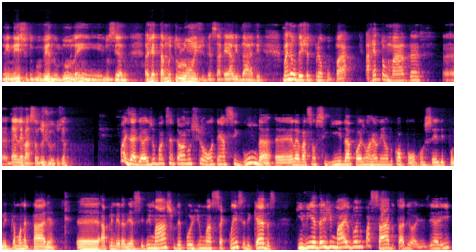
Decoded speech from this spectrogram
no início do governo Lula, hein, Luciano? A gente está muito longe dessa realidade. Mas não deixa de preocupar a retomada uh, da elevação dos juros, né? Pois é, Diógenes, o Banco Central anunciou ontem a segunda eh, elevação seguida após uma reunião do COPOM, Conselho de Política Monetária. Eh, a primeira havia sido em março, depois de uma sequência de quedas que vinha desde maio do ano passado, tá, Diógenes? E aí,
